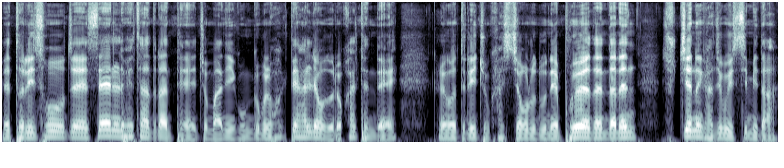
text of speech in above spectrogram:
배터리 소재 셀 회사들한테 좀 많이 공급을 확대하려고 노력할 텐데 그런 것들이 좀 가시적으로 눈에 보여야 된다는 숙제는 가지고 있습니다.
